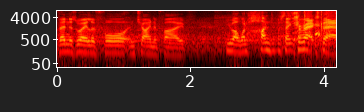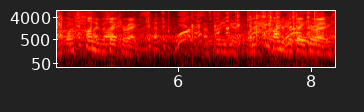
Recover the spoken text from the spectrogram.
Venezuela 4, and China 5. You are 100% correct there. 100% correct. What? That's pretty good. 100% correct.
